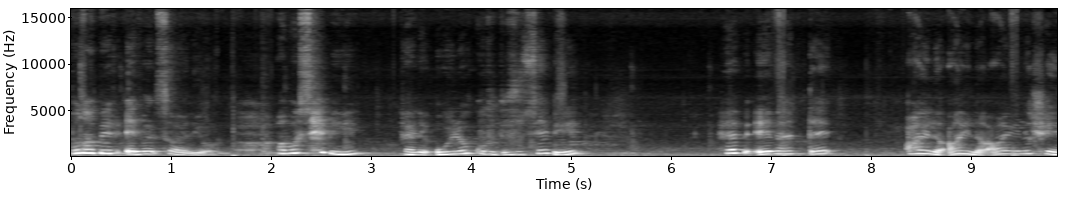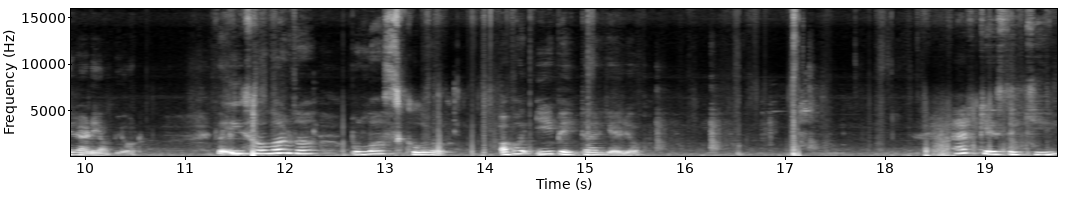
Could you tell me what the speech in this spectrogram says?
Bu da bir evet sayılıyor. Ama Sebi yani oyun kurucusu Sebi hep evette aynı aynı aynı şeyler yapıyor. Ve insanlar da bundan sıkılıyor. Ama iyi petler geliyor. Herkesteki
